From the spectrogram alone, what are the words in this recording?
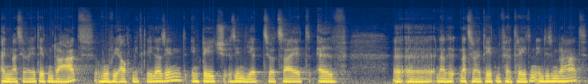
einen Nationalitätenrat, wo wir auch Mitglieder sind. In Page sind jetzt zurzeit elf äh, Nationalitäten vertreten in diesem Rat.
